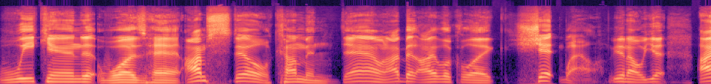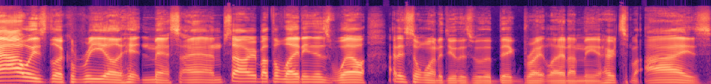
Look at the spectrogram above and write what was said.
weekend was had i'm still coming down i bet i look like shit well you know yeah I always look real hit and miss. I'm sorry about the lighting as well. I just don't want to do this with a big bright light on me. It hurts my eyes,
